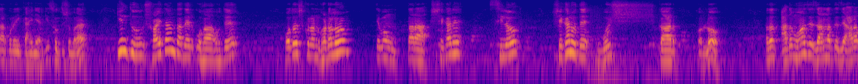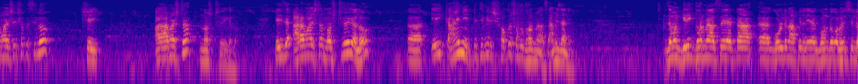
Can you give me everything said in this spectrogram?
তারপরে এই কাহিনী আর কি সত্যি সম্রাট কিন্তু শয়তান তাদের উহা হতে পদস্খলন ঘটালো এবং তারা সেখানে ছিল, সেখান হতে বহিষ্কার করল। অর্থাৎ আদম হওয়া যে জান্নাতে যে আরামায়েশের সাথে ছিল, সেই আরামায়েশটা নষ্ট হয়ে গেল। এই যে আরামায়েশটা নষ্ট হয়ে গেল এই কাহিনী পৃথিবীর শত শত ধর্মে আছে, আমি জানি। যেমন গ্রিক ধর্মে আছে একটা গোল্ডেন আপেল নিয়ে গন্ডগোল হয়েছিল।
